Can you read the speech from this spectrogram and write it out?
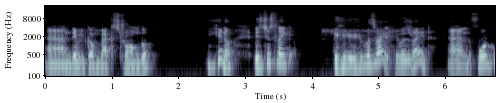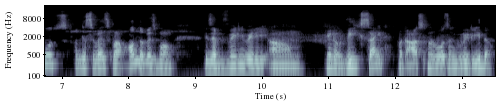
and they will come back stronger. You know it's just like he, he was right he was right. And four goals against west brom all the west brom is a very very um you know weak side but arsenal wasn't great either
